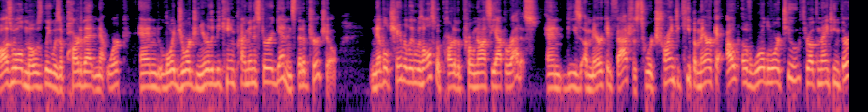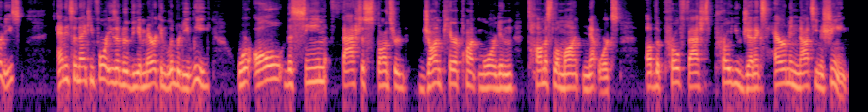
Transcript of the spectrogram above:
Oswald Mosley was a part of that network, and Lloyd George nearly became prime minister again instead of Churchill. Neville Chamberlain was also part of the pro Nazi apparatus. And these American fascists who were trying to keep America out of World War II throughout the 1930s and into the 1940s under the American Liberty League were all the same fascist sponsored John Pierpont Morgan, Thomas Lamont networks of the pro fascist, pro eugenics, Harriman Nazi machine.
